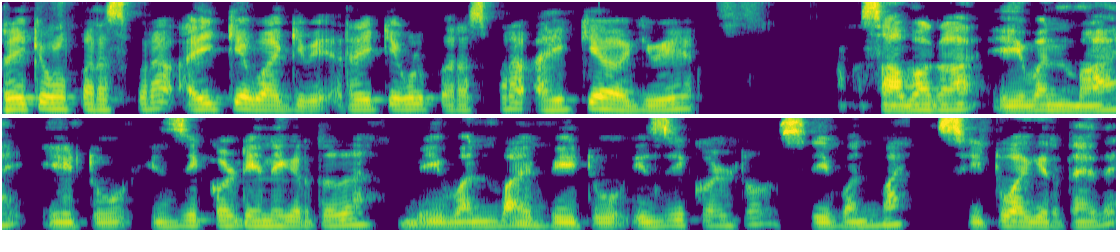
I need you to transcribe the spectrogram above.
ರೇಖೆಗಳು ಪರಸ್ಪರ ಐಕ್ಯವಾಗಿವೆ. ರೇಖೆಗಳು ಪರಸ್ಪರ ಐಕ್ಯವಾಗಿವೆ. ಸಾವಾಗ A one by A two is equal to ಏನಾಗಿರ್ತದೆ B one by B two is equal to C one by C two ಆಗಿರ್ತಾ ಇದೆ.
